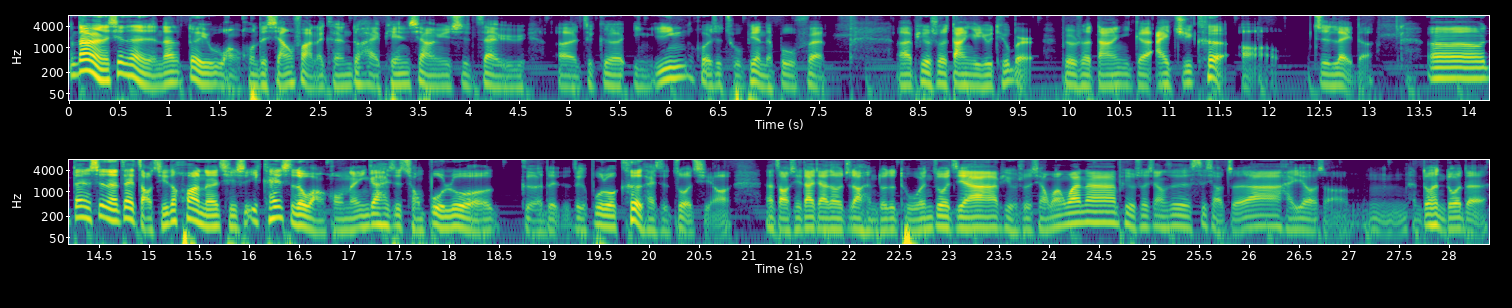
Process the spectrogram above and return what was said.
那当然了，现在的人呢，对于网红的想法呢，可能都还偏向于是在于呃这个影音或者是图片的部分，呃，譬如说当一个 YouTuber，比如说当一个 IG 客哦之类的，呃，但是呢，在早期的话呢，其实一开始的网红呢，应该还是从部落。格的这个布洛克开始做起哦，那早期大家都知道很多的图文作家，譬如说像弯弯啊，譬如说像是四小哲啊，还有什么嗯很多很多的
